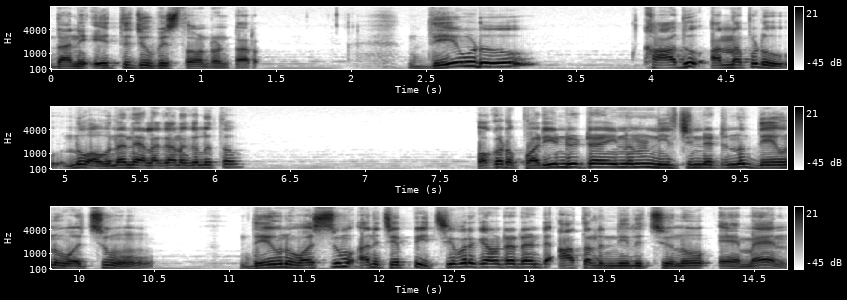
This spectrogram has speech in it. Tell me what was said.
దాన్ని ఎత్తి చూపిస్తూ ఉంటుంటారు. దేవుడు కాదు అన్నప్పుడు నువ్వు అవునని ఎలాగనగలుగుతావు ఒకడు పడిండుటైనను నిల్చుండేటను దేవుని వచ్చుము దేవుని వశము అని చెప్పి చివరికి ఏమంటాడంటే అతడు నిలుచును ఏ మ్యాన్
